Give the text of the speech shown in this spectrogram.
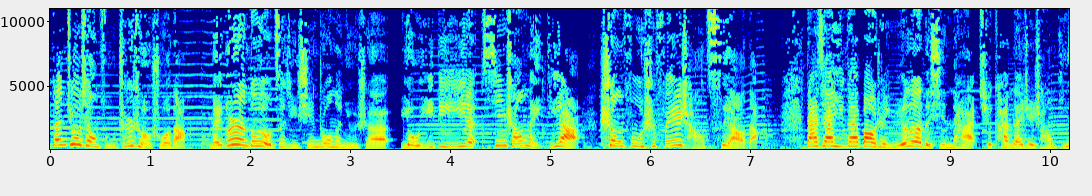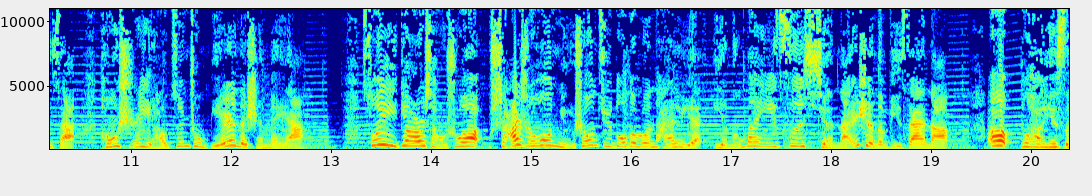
但就像组织者说的，每个人都有自己心中的女神，友谊第一，欣赏美第二，胜负是非常次要的。大家应该抱着娱乐的心态去看待这场比赛，同时也要尊重别人的审美呀。所以，钓儿想说，啥时候女生居多的论坛里也能办一次选男神的比赛呢？啊，不好意思，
